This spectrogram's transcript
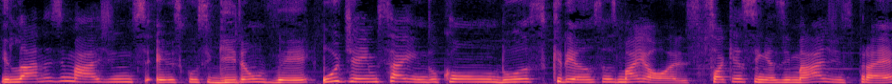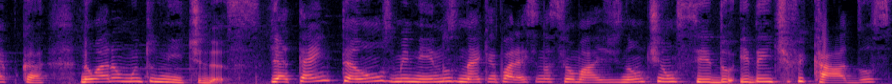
e lá nas imagens eles conseguiram ver o James saindo com duas crianças maiores. Só que assim, as imagens para época não eram muito nítidas. E até então os meninos, né, que aparecem nas filmagens não tinham sido identificados,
